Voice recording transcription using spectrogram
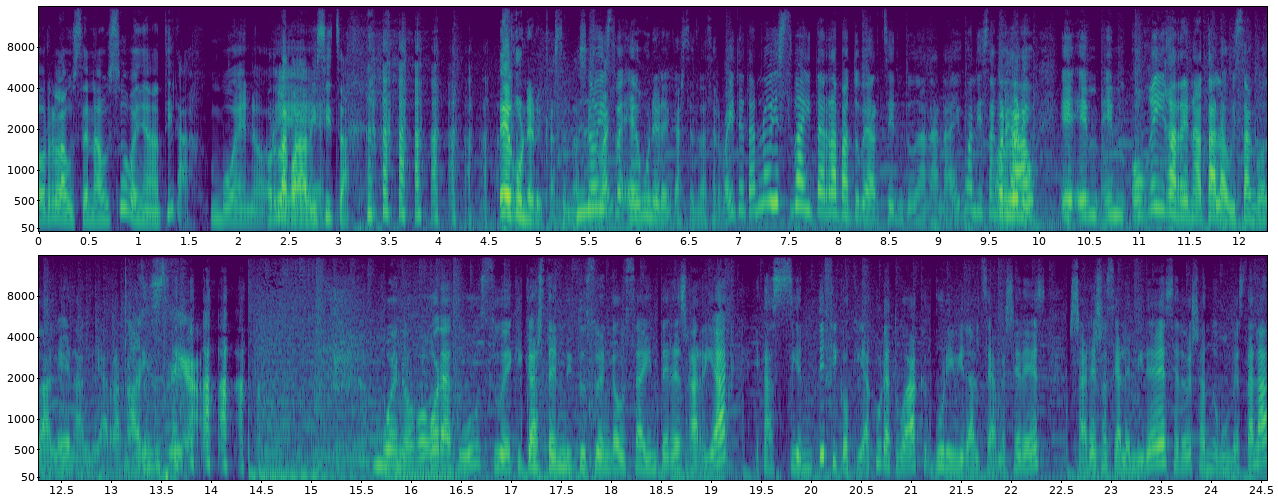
horrela uzten nauzu, baina tira. Bueno, Horrelakoa da eh, bizitza. Egunero ikasten da Noiz zerbait. ba, egunero ikasten da zerbait, eta noiz baita harrapatu behar zintu da nana. Igual izango Hori, da, hori. hau, e, em, em, hogei garren atal hau izango da lehen aldi harrapatu. Aizea. Bueno, gogoratu, zuek ikasten dituzuen gauza interesgarriak eta zientifikoki akuratuak guri bidaltzea mesedez, sare sozialen bidez edo esan dugun bezala,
